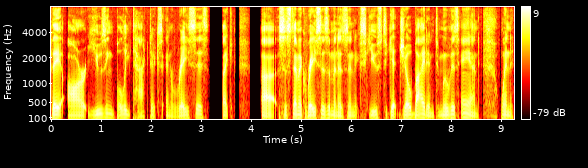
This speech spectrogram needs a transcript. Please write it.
they are using bully tactics and racist like uh, systemic racism and as an excuse to get Joe Biden to move his hand when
